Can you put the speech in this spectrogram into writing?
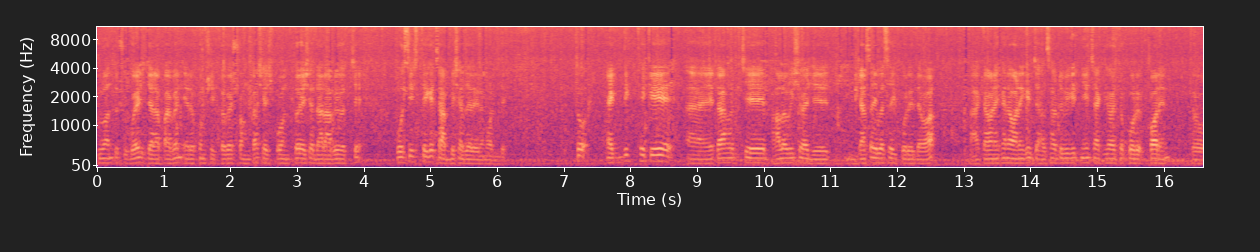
চূড়ান্ত সুপারিশ যারা পাবেন, এরকম শিক্ষকের সংখ্যা শেষ পর্যন্ত এসে দাঁড়াবে হচ্ছে পঁচিশ থেকে ছাব্বিশ হাজারের মধ্যে। তো একদিক থেকে এটা হচ্ছে ভালো বিষয় যে যাচাই বাছাই করে দেওয়া কারণ এখানে অনেকে জাল সার্টিফিকেট নিয়ে চাকরি হয়তো করে- করেন, তো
